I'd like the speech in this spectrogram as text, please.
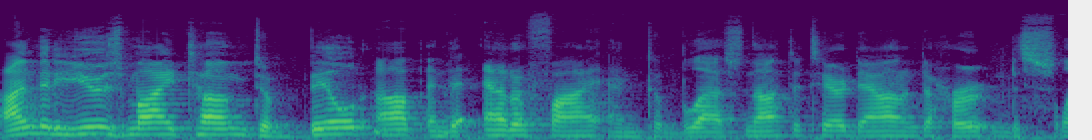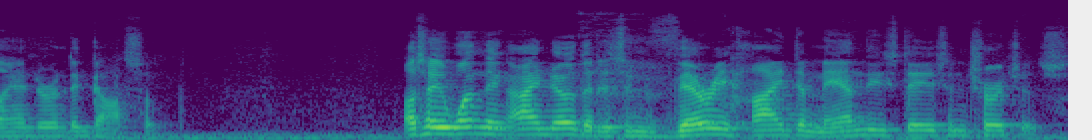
I'm going to use my tongue to build up and to edify and to bless, not to tear down and to hurt and to slander and to gossip. I'll tell you one thing I know that is in very high demand these days in churches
